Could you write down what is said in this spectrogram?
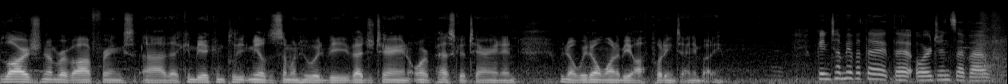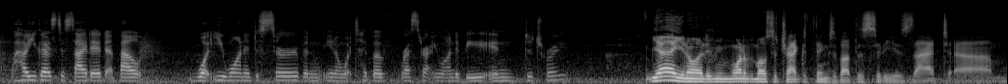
large number of offerings uh, that can be a complete meal to someone who would be vegetarian or pescatarian, and you know we don't want to be off-putting to anybody. Can you tell me about the, the origins of uh, how you guys decided about what you wanted to serve and you know what type of restaurant you wanted to be in Detroit? Yeah, you know I mean. One of the most attractive things about this city is that um,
